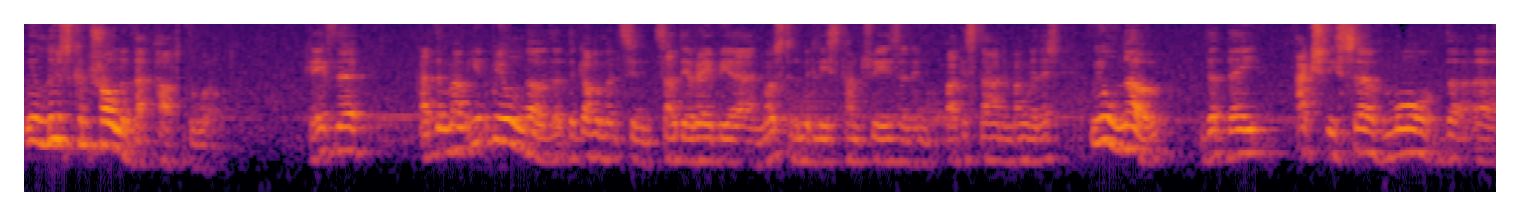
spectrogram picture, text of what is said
we'll lose control of that part of the world. Okay, if the, at the moment, we all know that the governments in Saudi Arabia and most of the Middle East countries and in Pakistan and Bangladesh, we all know that they actually serve more the uh,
